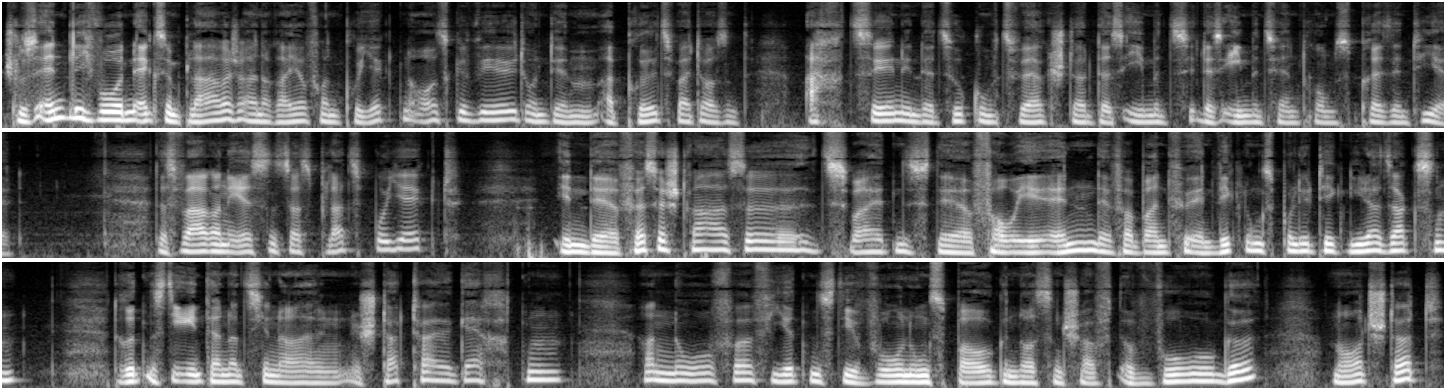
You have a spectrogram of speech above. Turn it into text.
Schlussendlich wurden exemplarisch eine Reihe von Projekten ausgewählt und im April 2018 in der Zukunftswerkstatt des EME-Zentrums präsentiert. Das waren erstens das Platzprojekt, in der Fössestraße, zweitens der VEN, der Verband für Entwicklungspolitik Niedersachsen, drittens die internationalen Stadtteilgärten Hannover, viertens die Wohnungsbaugenossenschaft Woge Nordstadt,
